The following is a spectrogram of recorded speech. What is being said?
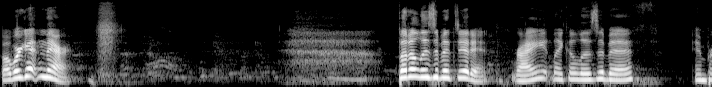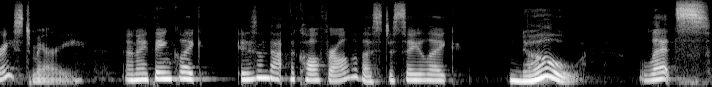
but we're getting there. But Elizabeth didn't, right? Like Elizabeth embraced Mary. And I think like isn't that the call for all of us to say like no. Let's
